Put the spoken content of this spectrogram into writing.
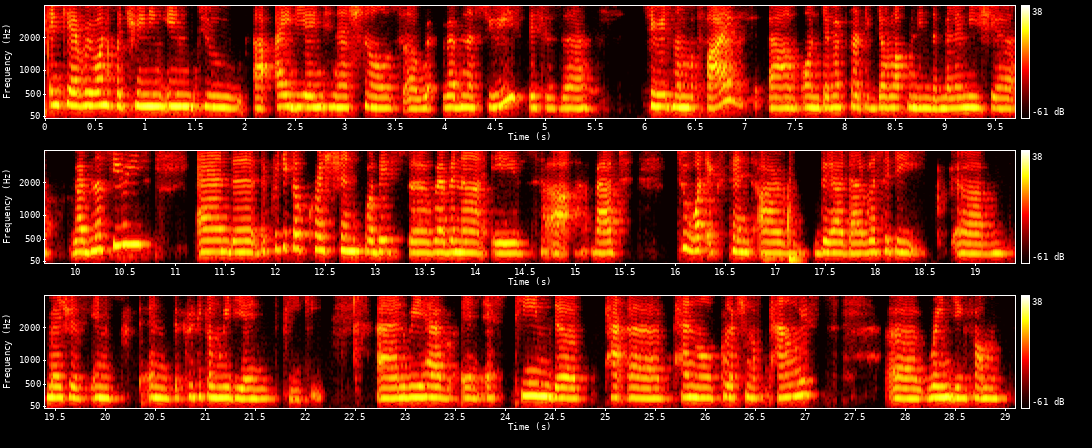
Thank you everyone for tuning in to uh, IDEA International's uh, webinar series. This is uh, series number five um, on democratic development in the Melanesia webinar series. And uh, the critical question for this uh, webinar is uh, about to what extent are there diversity um, measures in, in the critical media in Fiji. And we have an esteemed pa panel collection of panelists ranging from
